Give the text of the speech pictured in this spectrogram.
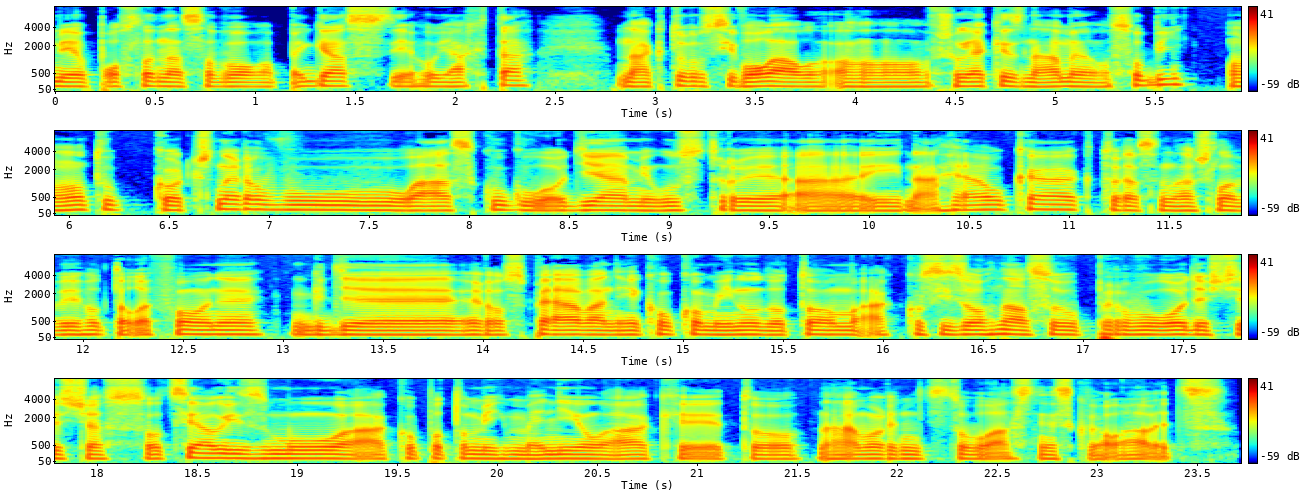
jeho posledná sa volala Pegas, jeho jachta, na ktorú si volal všelijaké známe osoby. Ono tú Kočnerovú lásku k lodiam ilustruje aj nahrávka, ktorá sa našla v jeho telefóne, kde rozpráva niekoľko minút o tom, ako si zohnal svoju prvú loď ešte z čas socializmu a ako potom ich menil a aké je to námorníctvo vlastne skvelá vec.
